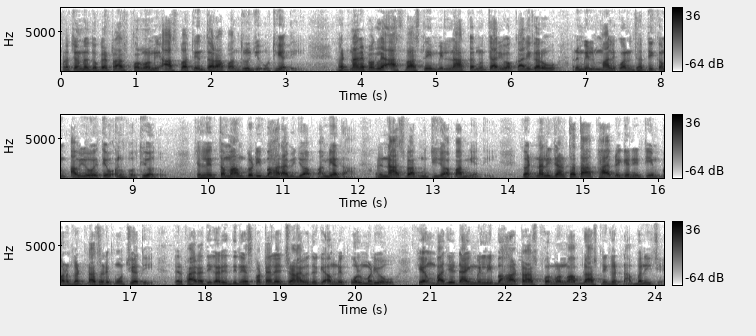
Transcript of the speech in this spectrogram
પ્રચંડ હતો કે ટ્રાન્સફોર્મરની આસપાસની ધરા પણ ધ્રુજી ઉઠી હતી. ઘટનાને પગલે આસપાસની મિલના કર્મચારીઓ, કારીગરો અને મિલ માલિકોને ધરતીકંપ આવ્યો હોય તેવો અનુભવ થયો હતો. જેને તમામ દોડી બહાર આવી જવા પામ્યા હતા અને નાસભાગ મચી જવા પામી હતી. ઘટનાની જાણ થતાં ફાયર બ્રિગેડની ટીમ પણ ઘટના સ્થળે પહોંચી હતી. ત્યારે ફાયર અધિકારી દિનેશ પટેલે જણાવ્યું હતું કે અમને કોલ મળ્યો કે અંબાજી ડાઇંગ મિલની બહાર ટ્રાન્સફોર્મરમાં બ્લાસ્ટની ઘટના બની છે.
